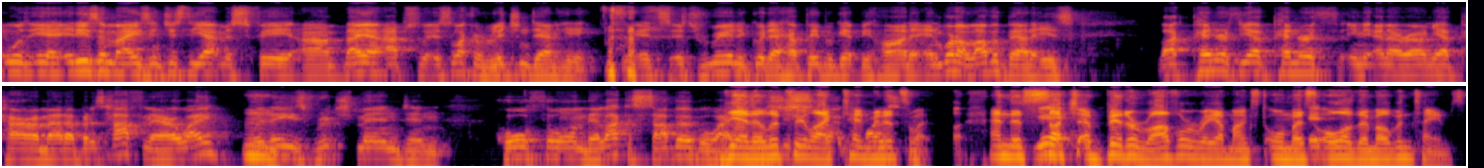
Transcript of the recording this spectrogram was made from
it was, yeah, it is amazing. Just the atmosphere. Um, they are absolutely. It's like a religion down here. it's it's really good at how people get behind it. And what I love about it is, like Penrith, you have Penrith in NRL and you have Parramatta, but it's half an hour away. Mm. Where these Richmond and Hawthorn, they're like a suburb away. Yeah, they're so literally like so 10 close. minutes away. And there's yeah. such a bitter rivalry amongst almost it, all of the Melbourne teams.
